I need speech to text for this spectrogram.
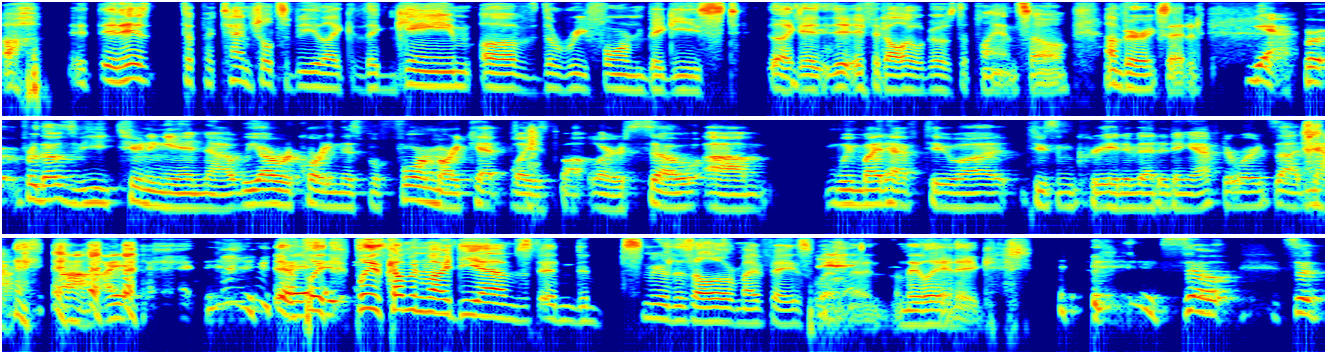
uh, it, it is the potential to be like the game of the reformed Big East, like it, if it all goes to plan. So I'm very excited. Yeah, for for those of you tuning in, uh, we are recording this before Marquette plays Butler, so um, we might have to uh, do some creative editing afterwards. Uh, no, uh, I, yeah, I, please, I, please come in my DMs and smear this all over my face when, when they lay an egg. so so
